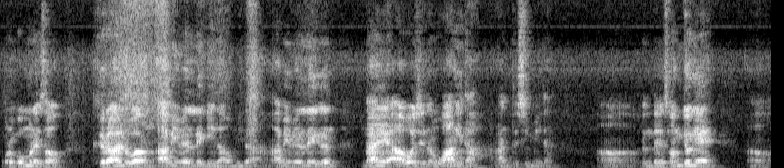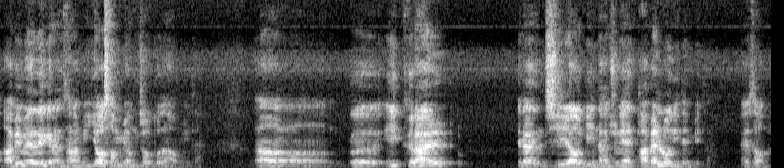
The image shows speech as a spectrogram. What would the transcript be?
오늘 본문에서 그랄 왕 아비멜렉이 나옵니다. 아비멜렉은 나의 아버지는 왕이다 라는 뜻입니다. 어, 근데 성경에 어, 아비멜렉이라는 사람이 여섯 명 정도 나옵니다. 어, 그, 이 그랄이라는 지역이 나중에 바벨론이 됩니다. 그래서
